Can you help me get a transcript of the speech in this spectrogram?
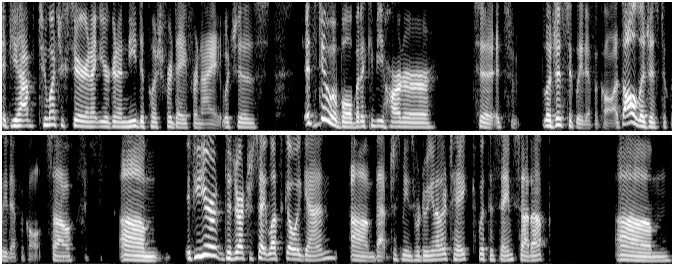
if you have too much exterior night, you're going to need to push for day for night, which is it's doable, but it can be harder to. It's logistically difficult. It's all logistically difficult. So, um, if you hear the director say "Let's go again," um, that just means we're doing another take with the same setup. Um,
